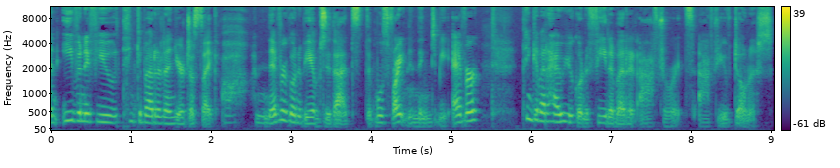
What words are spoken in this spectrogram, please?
And even if you think about it and you're just like, oh, I'm never going to be able to do that, it's the most frightening thing to me ever, think about how you're going to feel about it afterwards, after you've done it.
